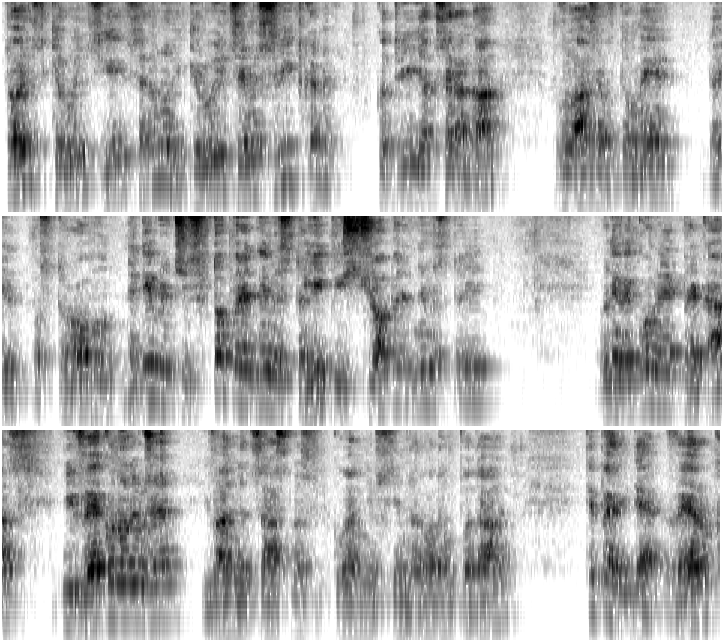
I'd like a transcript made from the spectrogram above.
Тобто керує цією стороною, керує цими свідками, котрі, як сарана, влазять в доми, дають осторогу, не дивлячись, хто перед ними стоїть і що перед ними стоїть. Вони виконують приказ і виконали вже Іван царство на святкування всім народам подали. Тепер йде вирок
